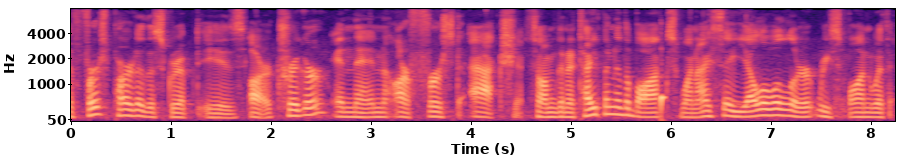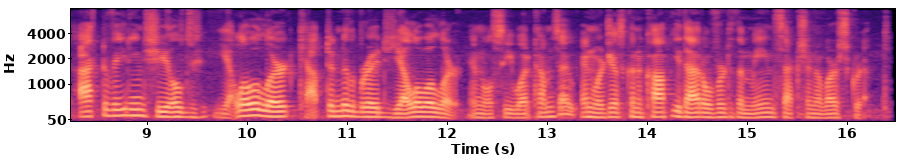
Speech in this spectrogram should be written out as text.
The first part of the script is our trigger and then our first action. So I'm going to type into the box, when I say yellow alert, respond with activating shields, yellow alert, captain to the bridge, yellow alert, and we'll see what comes out. And we're just going to copy that over to the main section of our script.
